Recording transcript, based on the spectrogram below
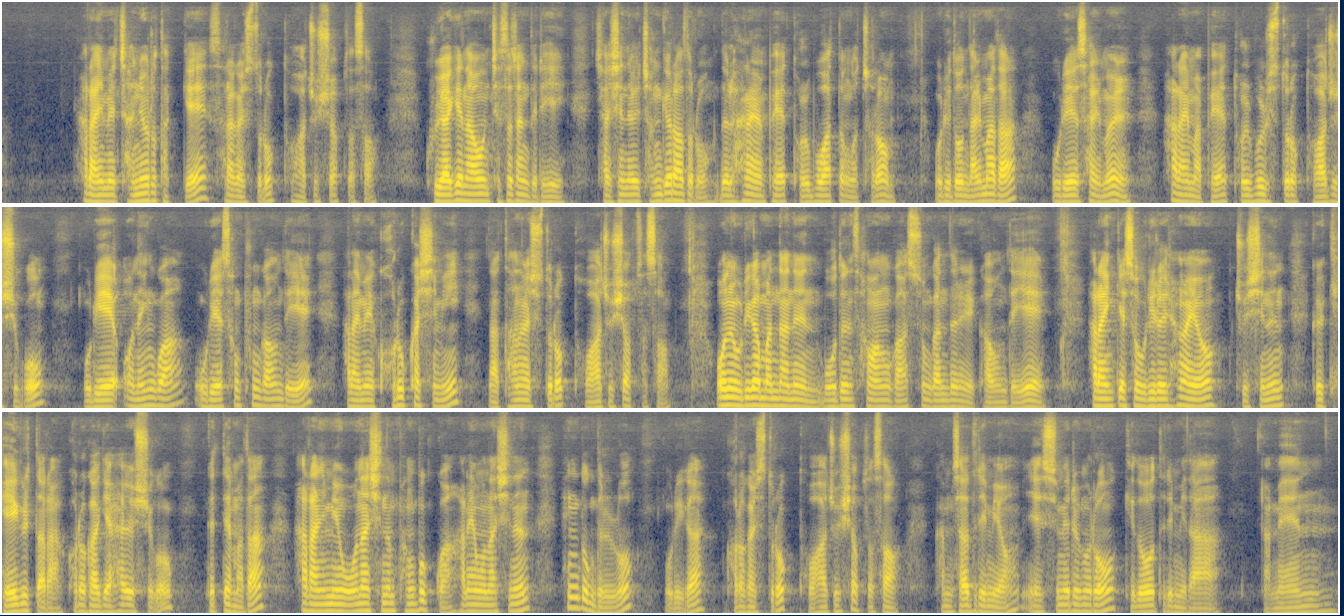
하나님의 자녀로답게 살아갈 수 있도록 도와주시옵소서. 구약에 나온 제사장들이 자신을 정결하도록 늘 하나님 앞에 돌보았던 것처럼 우리도 날마다 우리의 삶을 하나님 앞에 돌볼 수 있도록 도와주시고 우리의 언행과 우리의 성품 가운데에 하나님의 거룩하심이 나타날 수 있도록 도와주시옵소서. 오늘 우리가 만나는 모든 상황과 순간들 가운데에 하나님께서 우리를 향하여 주시는 그 계획을 따라 걸어가게 하여 주시고 그때마다 하나님이 원하시는 방법과 하나님 원하시는 행동들로 우리가 걸어갈 수 있도록 도와주시옵소서. 감사드리며 예수의 이름으로 기도드립니다. 아멘.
